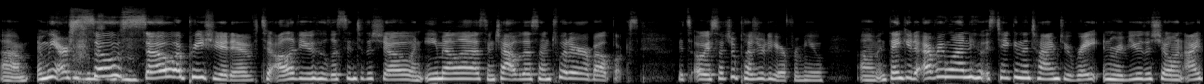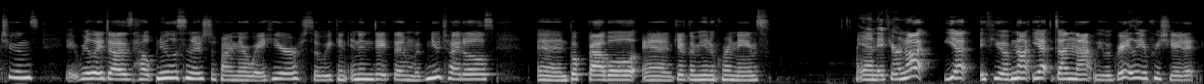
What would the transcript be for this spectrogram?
Um, and we are so, so appreciative to all of you who listen to the show and email us and chat with us on Twitter about books. It's always such a pleasure to hear from you. Um, and thank you to everyone who has taken the time to rate and review the show on iTunes. It really does help new listeners to find their way here so we can inundate them with new titles and book babble and give them unicorn names. And if you're not yet, if you have not yet done that, we would greatly appreciate it.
